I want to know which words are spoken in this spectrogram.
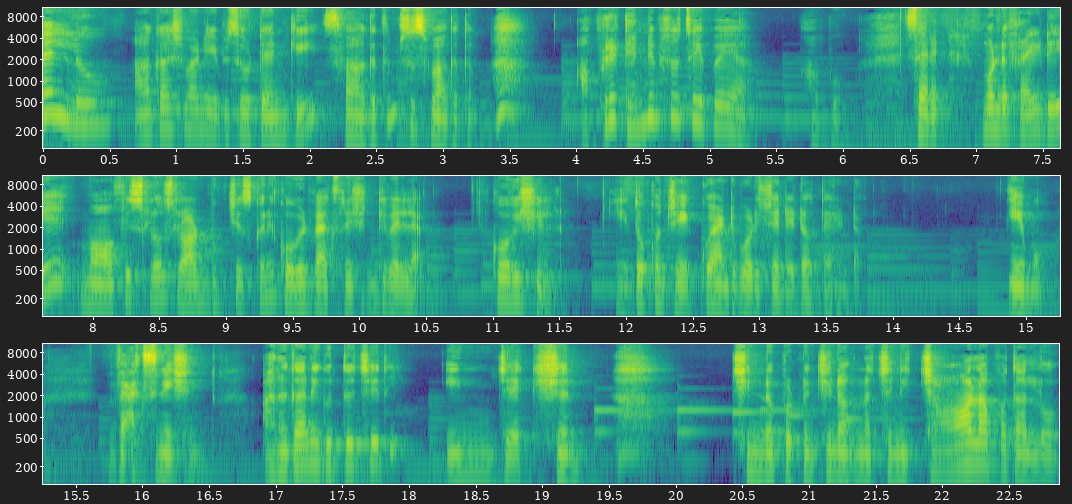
హలో ఆకాశవాణి ఎపిసోడ్ టెన్కి స్వాగతం సుస్వాగతం. అప్పుడే టెన్ ఎపిసోడ్స్ అయిపోయా? అబ్బో. సరే మొన్న ఫ్రైడే మా ఆఫీస్లో స్లాట్ బుక్ చేసుకుని కోవిడ్ వ్యాక్సినేషన్కి వెళ్ళా. కోవిషీల్డ్. ఏదో కొంచెం ఎక్కువ యాంటీబాడీస్ జనరేట్ అవుతాయంట. ఏమో వ్యాక్సినేషన్. అనగానే గుర్తొచ్చేది ఇంజెక్షన్. చిన్నప్పటి నుంచి నాకు నచ్చని చాలా పదాల్లో.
